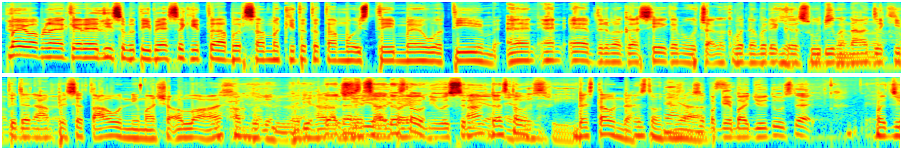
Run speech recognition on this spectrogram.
Baik Pendengar KRG Seperti biasa kita bersama kita tetamu istimewa tim NNF Terima kasih kami ucapkan kepada mereka Ya, Sudi menaja kita dan hampir setahun ni Masya Allah eh. Alhamdulillah. Jadi harap Dah- dah- saya dah setahun. Ha, dah setahun. Dah setahun dah Dah setahun. Ya. Masa pakai baju tu Ustaz Baju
